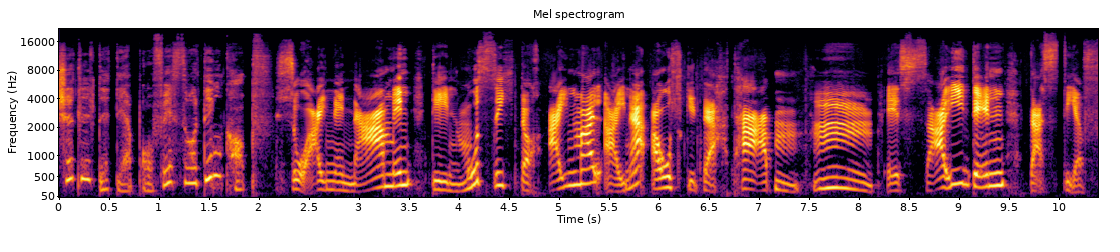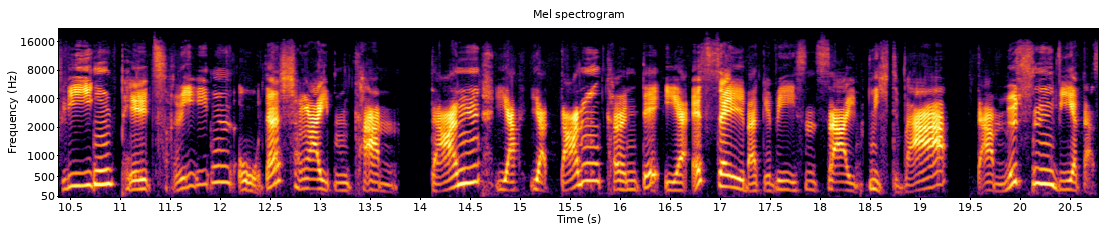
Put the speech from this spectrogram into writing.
Schüttelte der Professor den Kopf. So einen Namen, den muss sich doch einmal einer ausgedacht haben. Hm, es sei denn, dass der Fliegenpilz reden oder schreiben kann. Dann, ja, ja, dann könnte er es selber gewesen sein, nicht wahr? Da müssen wir das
